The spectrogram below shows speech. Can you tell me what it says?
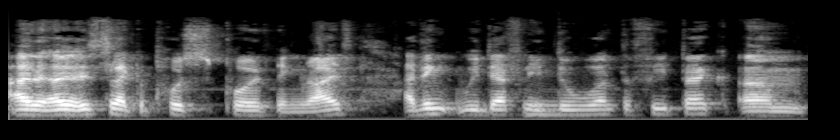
I, I it's like a push pull thing, right? I think we definitely do Mm, want the feedback. Um,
